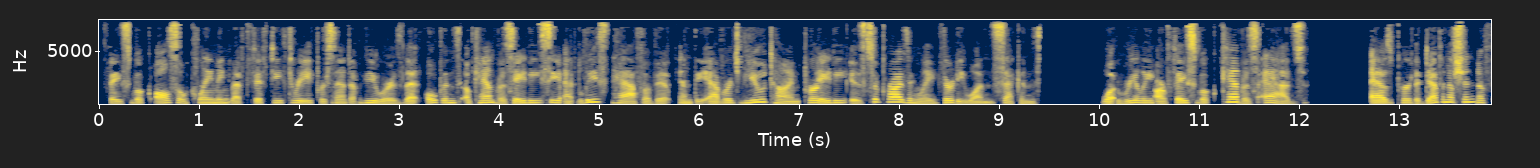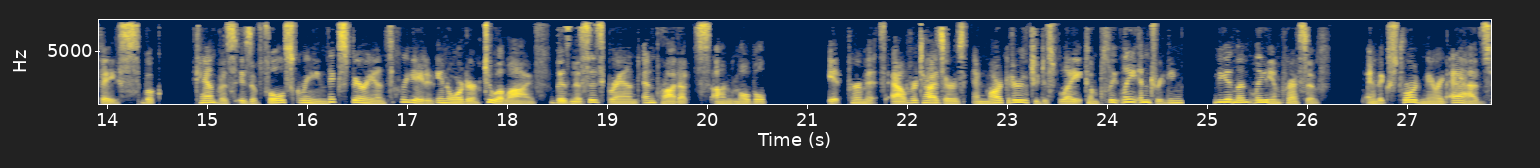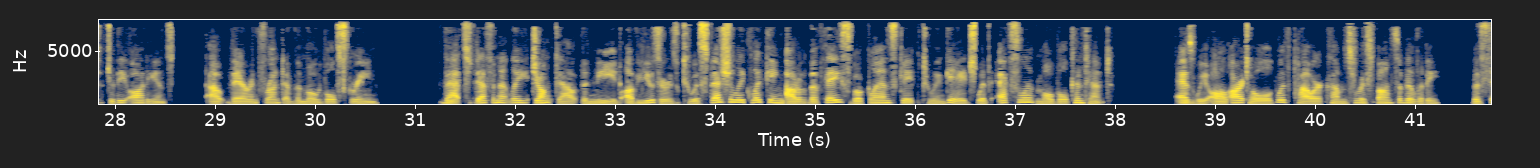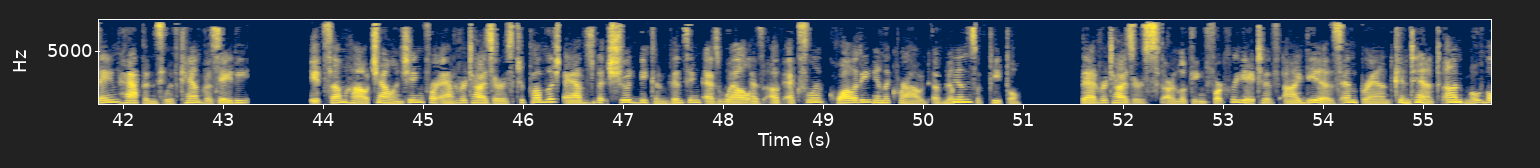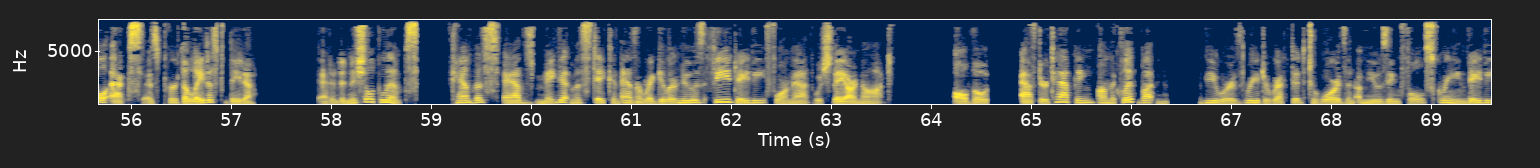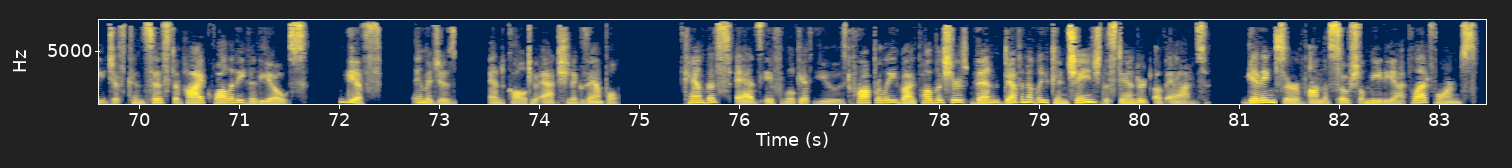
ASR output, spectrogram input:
Facebook also claiming that 53% of viewers that opens a Canvas ad see at least half of it and the average view time per ad is surprisingly 31 seconds. What really are Facebook Canvas ads? As per the definition of Facebook, Canvas is a full-screen experience created in order to alive businesses' brand and products on mobile. It permits advertisers and marketers to display completely intriguing, vehemently impressive, and extraordinary ads to the audience, out there in front of the mobile screen. That's definitely junked out the need of users to especially clicking out of the Facebook landscape to engage with excellent mobile content. As we all are told with power comes responsibility, the same happens with Canvas AD. It's somehow challenging for advertisers to publish ads that should be convincing as well as of excellent quality in the crowd of millions of people. Advertisers are looking for creative ideas and brand content on mobile apps as per the latest data. At an initial glimpse, Canvas ads may get mistaken as a regular news feed AD format which they are not. Although, after tapping on the click button, viewers redirected towards an amusing full-screen AD just consist of high-quality videos, GIFs, images, and call to action example. Canvas ads if will get used properly by publishers then definitely can change the standard of ads, getting served on the social media platforms.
